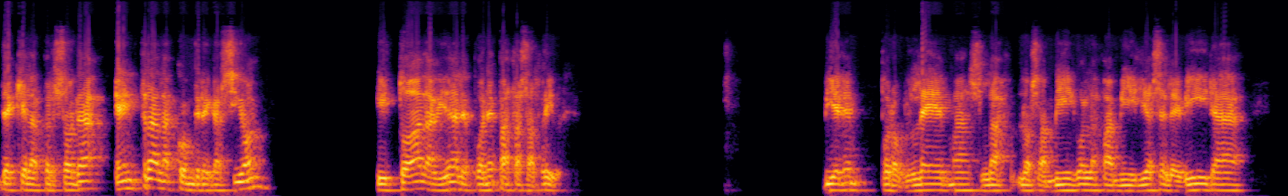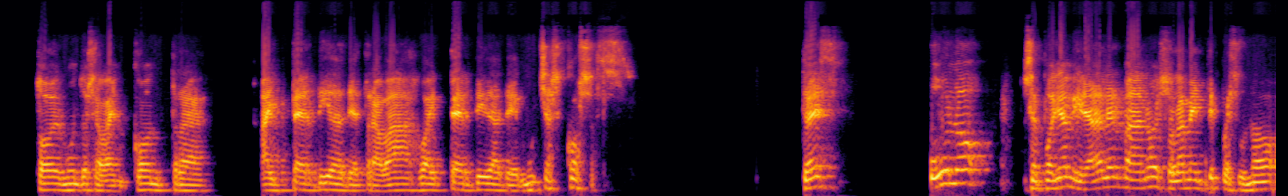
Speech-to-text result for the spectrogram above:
de que la persona entra a la congregación y toda la vida le pone patas arriba. Vienen problemas, los amigos, la familia se le vira, todo el mundo se va en contra, hay pérdidas de trabajo, hay pérdidas de muchas cosas. Entonces, uno se pone a mirar al hermano y solamente pues uno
